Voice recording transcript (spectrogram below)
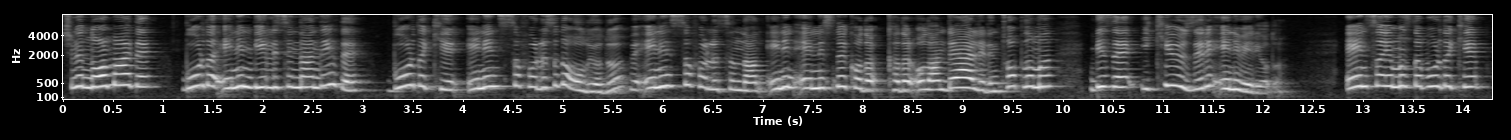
Şimdi normalde burada n'in birlisinden değil de buradaki n'in sıfırlısı da oluyordu ve n'in sıfırlısından n'in enlisine kadar olan değerlerin toplamı bize 2 üzeri n'i veriyordu. n sayımız da buradaki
